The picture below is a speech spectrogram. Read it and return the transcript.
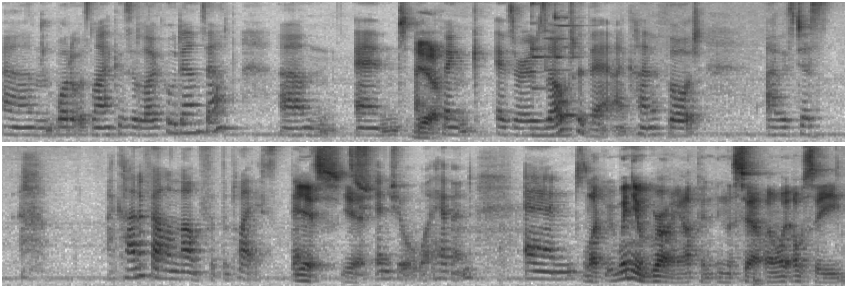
um, what it was like as a local down south. Um, and Yeah. I think as a result of that, I kind of thought I was just, I kind of fell in love with the place. Yes, yeah. In short, what happened. And Like when you were growing up in, in the south, obviously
